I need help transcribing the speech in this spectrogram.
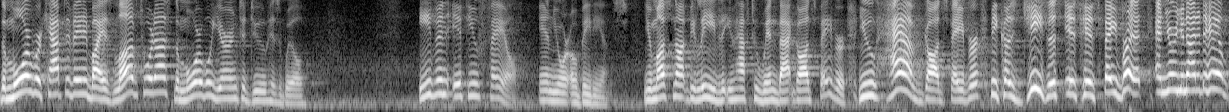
The more we're captivated by his love toward us, the more we'll yearn to do his will. Even if you fail in your obedience, you must not believe that you have to win back God's favor. You have God's favor because Jesus is his favorite and you're united to him.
